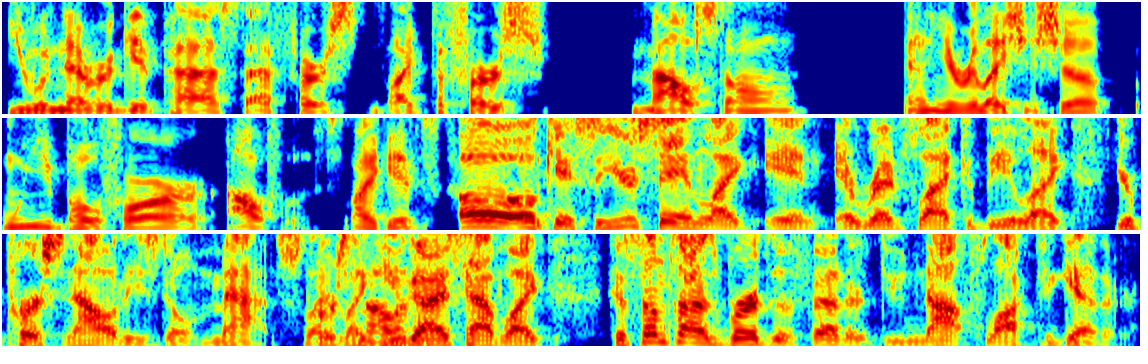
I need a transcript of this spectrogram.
you would never get past that first like the first milestone in your relationship when you both are alphas like it's Oh, okay. So you're saying like in a red flag could be like your personalities don't match. Like like you guys have like because sometimes birds of a feather do not flock together.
